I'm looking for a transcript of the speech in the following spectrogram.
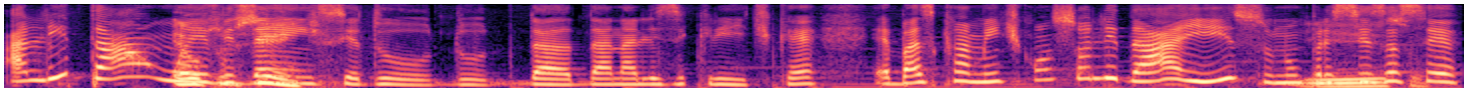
ali está uma É evidência do, do- da, da análise crítica. É, é basicamente consolidar isso. Não precisa Isso. ser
